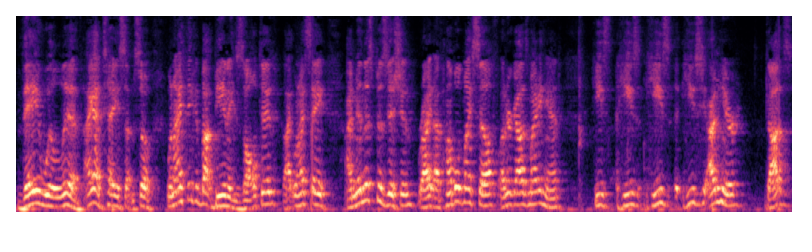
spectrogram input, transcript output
they will live. I got to tell you something. So when I think about being exalted, like when I say I'm in this position, right? I've humbled myself under God's mighty hand. He's he's he's he's I'm here. God's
